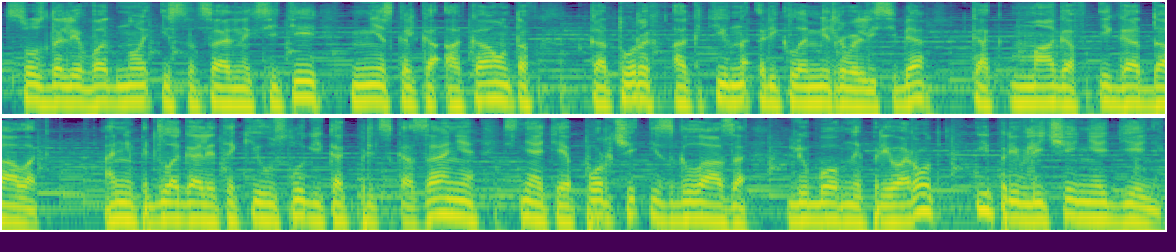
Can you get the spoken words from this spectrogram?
создали в одной из социальных сетей несколько аккаунтов, в которых активно рекламировали себя как магов и гадалок. Они предлагали такие услуги, как предсказание, снятие порчи из глаза, любовный приворот и привлечение денег.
